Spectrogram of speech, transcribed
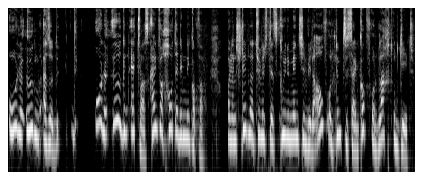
Ohne irgend, also ohne irgendetwas. Einfach haut er dem den Kopf ab. Und dann steht natürlich das grüne Männchen wieder auf und nimmt sich seinen Kopf und lacht und geht.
